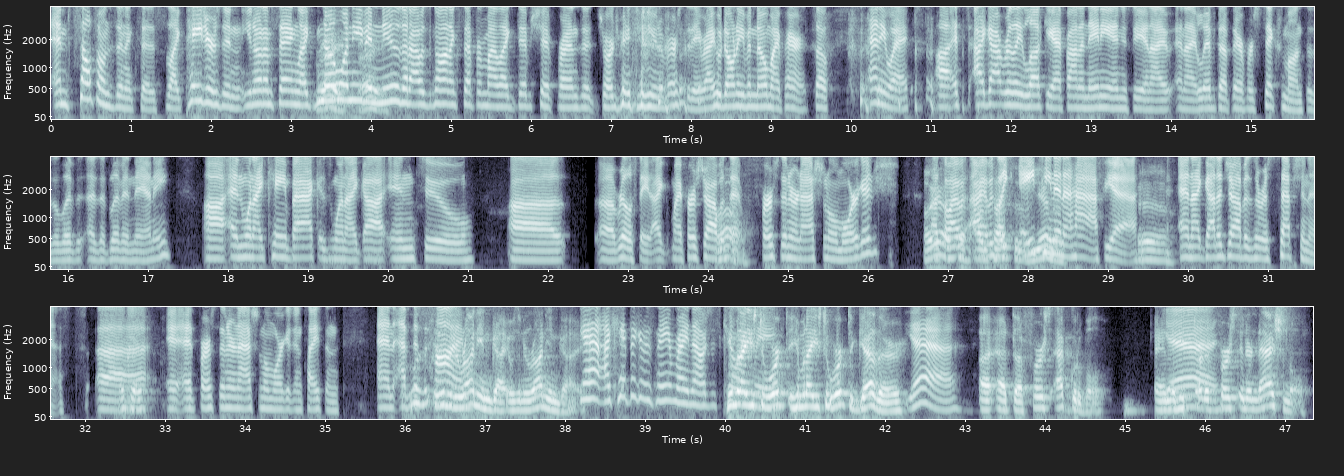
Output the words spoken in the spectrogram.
and cell phones didn't exist, like pagers didn't. You know what I'm saying? Like right, no one even right. knew that I was gone except for my like dipshit friends at George Mason University, right? Who don't even know my parents. So anyway, uh, it's I got really lucky. I found a nanny agency and I and I lived up there for six months as a live as a live-in nanny. Uh, and when I came back is when I got into uh, uh real estate. I my first job was at First International Mortgage. Oh, uh, yeah, uh, so I, I was like 18 and a half, yeah. yeah. And I got a job as a receptionist uh, okay. at First International Mortgage in Tyson's. And at the time, it was an Iranian guy. It was an Iranian guy. Yeah, I can't think of his name right now. It's just him and I used me. to work. Him and I used to work together. Yeah. Uh, at uh, First Equitable, and yeah. then he started First International.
